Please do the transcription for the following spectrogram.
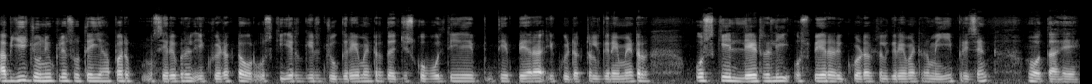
अब ये जो न्यूक्लियस होते हैं, यहाँ पर सेरेब्रल इक्वेडक्ट और उसके इर्द गिर्द जो ग्रेमेटर था, जिसको बोलते थे पेरा इक्वेडक्टल ग्रेमेटर उसके लेटरली उस पेरा इक्वेडक्टल ग्रेमेटर में ये प्रेजेंट होता है।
